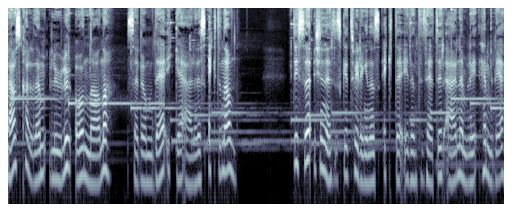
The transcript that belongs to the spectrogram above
La oss kalle dem Lulu og Nana, selv om det ikke er deres ekte navn. Disse kinesiske tvillingenes ekte identiteter er nemlig hemmelige,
